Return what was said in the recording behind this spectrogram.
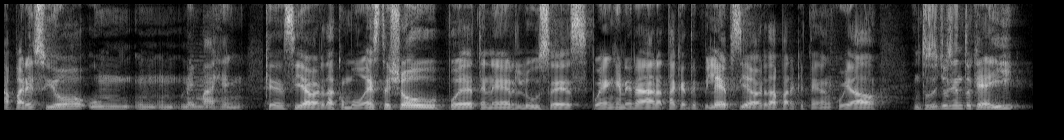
apareció una imagen que decía, ¿verdad? Como este show puede tener luces, pueden generar ataques de epilepsia, ¿verdad? Para que tengan cuidado. Entonces yo siento que ahí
